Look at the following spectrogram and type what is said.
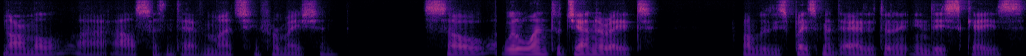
Normal uh, also doesn't have much information. So we'll want to generate from the displacement editor in this case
